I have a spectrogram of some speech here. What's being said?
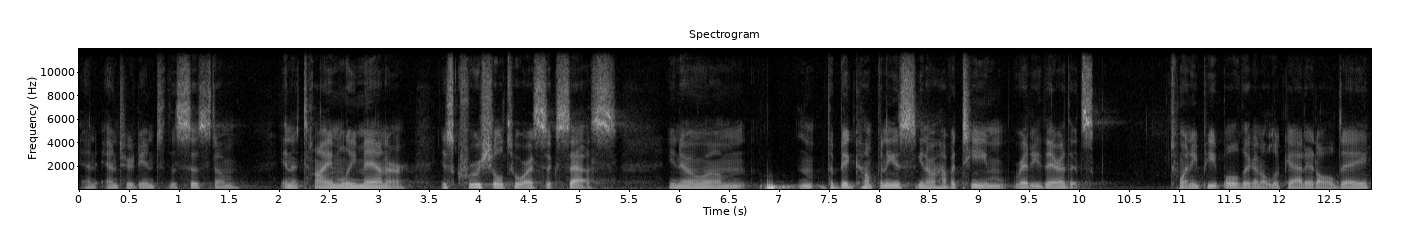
and entered into the system in a timely manner is crucial to our success. You know, um, the big companies, you know, have a team ready there that's 20 people. They're going to look at it all day.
